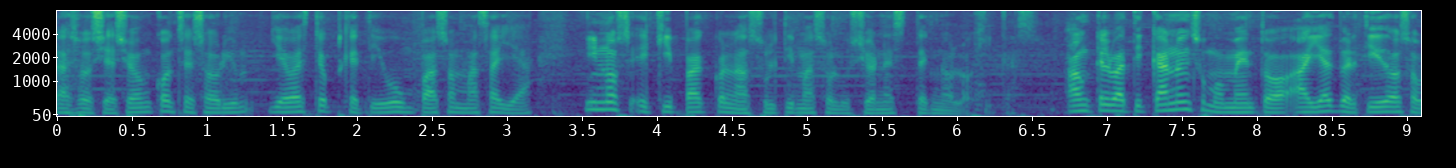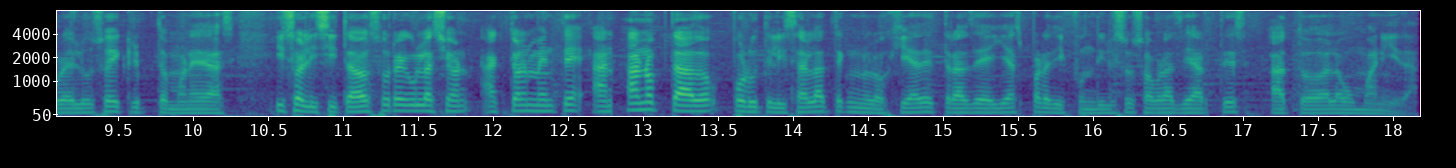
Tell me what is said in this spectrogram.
La asociación Concesorium lleva este objetivo un paso más allá y nos equipa con las últimas soluciones tecnológicas. Aunque el Vaticano en su momento haya advertido sobre el uso de criptomonedas y solicitado su regulación, actualmente han, optado por utilizar la tecnología detrás de ellas para difundir sus obras de artes a toda la humanidad.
